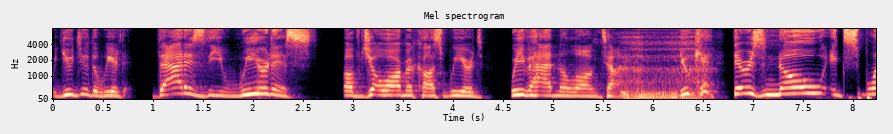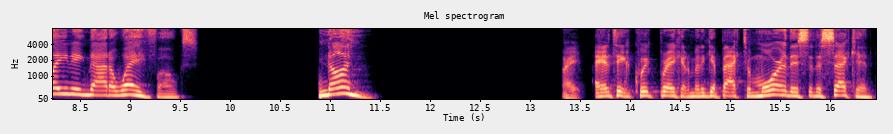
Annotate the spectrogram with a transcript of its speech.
You do the weird. That is the weirdest of Joe Armacost weirds we've had in a long time. You can't. There is no explaining that away, folks. None. All right, I got to take a quick break, and I'm going to get back to more of this in a second.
